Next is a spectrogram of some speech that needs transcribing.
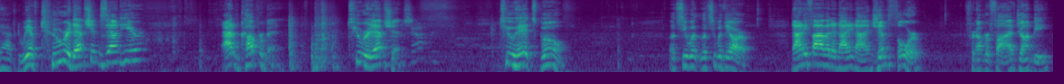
Have? Do we have two redemptions down here? Adam Kupperman. Two redemptions. Two hits, boom. Let's see what let's see what they are. 95 out of 99, Jim Thorpe for number 5, John B.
